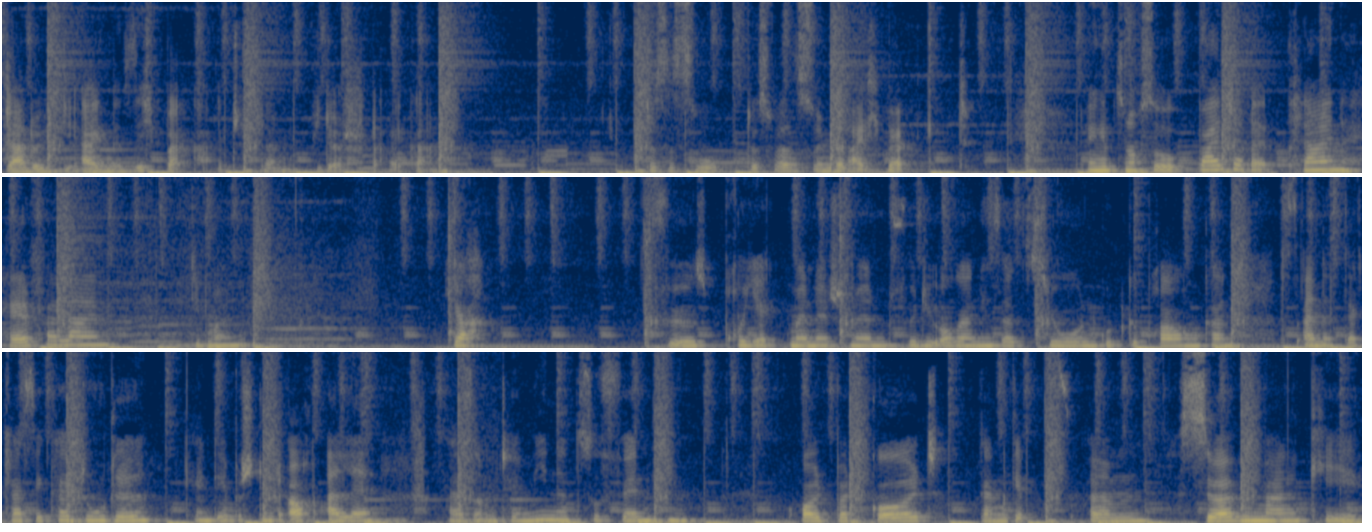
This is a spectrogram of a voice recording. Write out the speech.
dadurch die eigene Sichtbarkeit dann wieder steigern. Das ist so das, was es so im Bereich Web gibt. Dann gibt es noch so weitere kleine Helferlein, die man ja fürs Projektmanagement, für die Organisation gut gebrauchen kann. Das eine ist der Klassiker Doodle, kennt ihr bestimmt auch alle, also um Termine zu finden. Old but Gold. Dann gibt es ähm, SurveyMonkey,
